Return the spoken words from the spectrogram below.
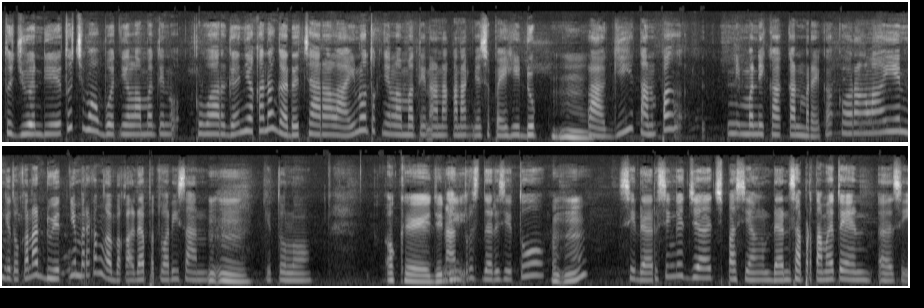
tujuan dia itu cuma buat nyelamatin keluarganya karena nggak ada cara lain untuk nyelamatin anak-anaknya supaya hidup Hmm. lagi tanpa ni- menikahkan mereka ke orang lain gitu. Karena duitnya mereka nggak bakal dapat warisan Mm-mm. gitu loh. Oke, Nah, jadi terus dari situ Mm-mm. Si Darcy ngejudge pas yang dansa pertama itu yang eh, si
